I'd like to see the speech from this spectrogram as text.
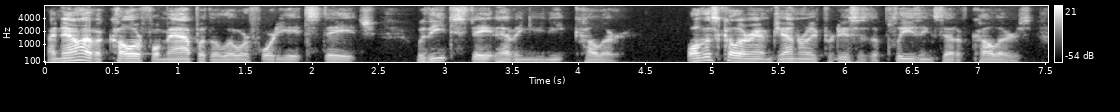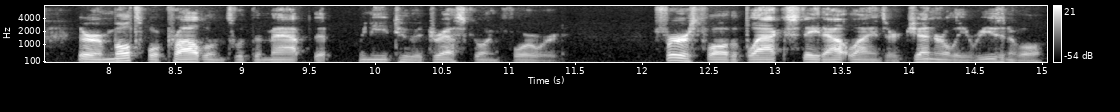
I now have a colorful map of the lower 48 states, with each state having unique color. While this color ramp generally produces a pleasing set of colors, there are multiple problems with the map that we need to address going forward. First, while the black state outlines are generally reasonable,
